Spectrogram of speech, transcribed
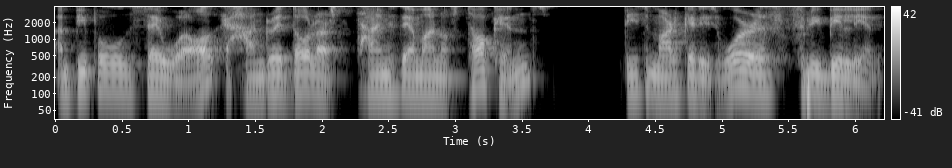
And people will say, well, $100 times the amount of tokens, this market is worth 3 billion.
